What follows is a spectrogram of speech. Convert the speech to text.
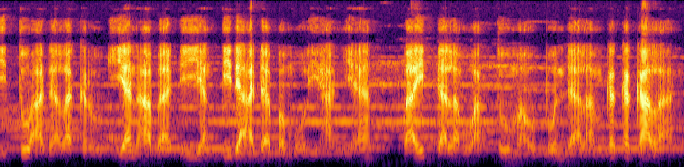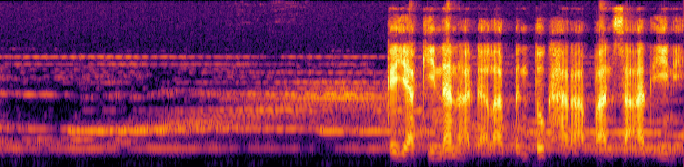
Itu adalah kerugian abadi yang tidak ada pemulihannya, baik dalam waktu maupun dalam kekekalan. Keyakinan adalah bentuk harapan saat ini.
